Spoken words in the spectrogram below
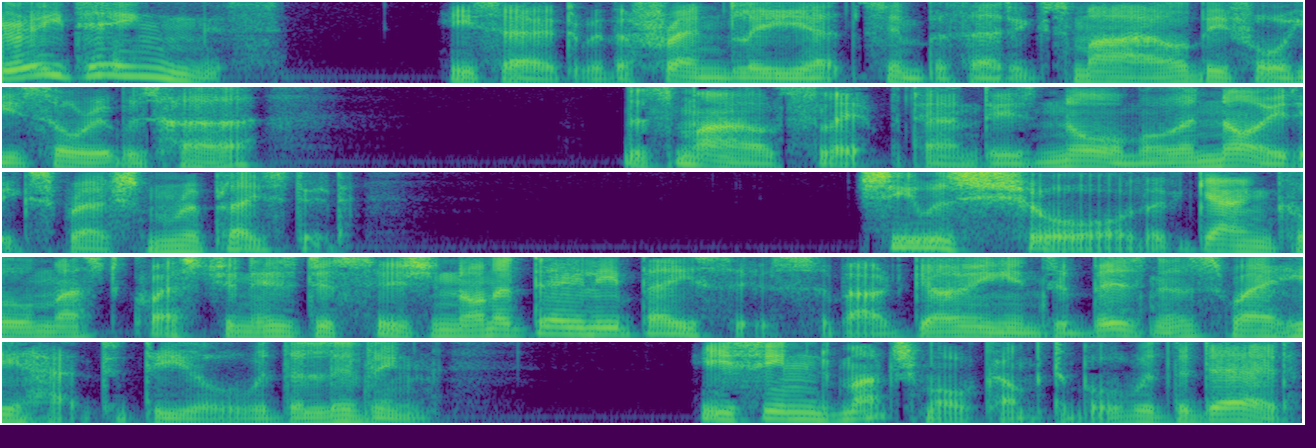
Greetings, he said with a friendly yet sympathetic smile before he saw it was her. The smile slipped, and his normal, annoyed expression replaced it. She was sure that Gankel must question his decision on a daily basis about going into business where he had to deal with the living. He seemed much more comfortable with the dead.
